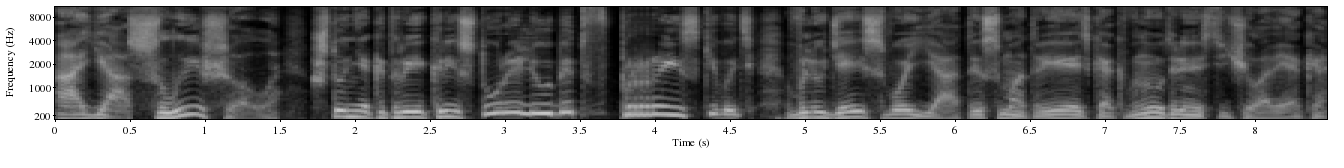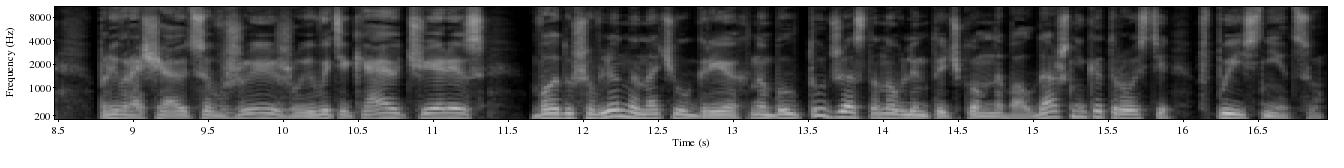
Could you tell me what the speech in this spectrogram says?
«А я слышал, что некоторые крестуры любят впрыскивать в людей свой яд и смотреть, как внутренности человека превращаются в жижу и вытекают через...» Воодушевленно начал грех, но был тут же остановлен тычком на балдашника трости в поясницу.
